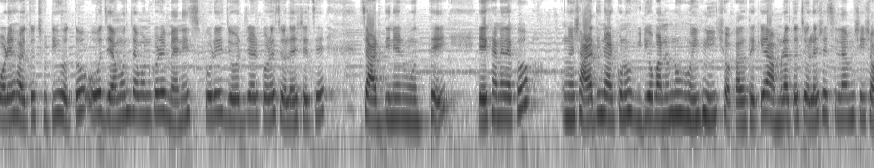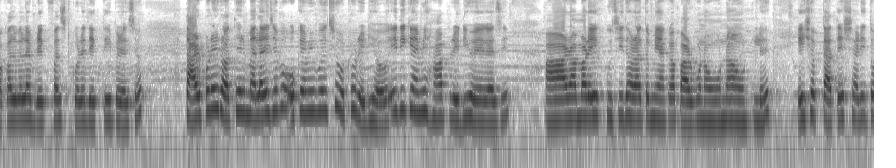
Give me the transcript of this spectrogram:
পরে হয়তো ছুটি হতো। ও যেমন তেমন করে ম্যানেজ করে জোর জার করে চলে এসেছে। চার দিনের মধ্যেই। এখানে দেখো সারাদিন আর কোনো ভিডিও বানানো হয়নি সকাল থেকে। আমরা তো চলে এসেছিলাম সেই সকালবেলা ব্রেকফাস্ট করে, দেখতেই পেরেছ। তারপরে রথের মেলায় যাব, ওকে আমি বলছি, ওঠো রেডি হও। এদিকে আমি হাফ রেডি হয়ে গেছি। আর আমার এই কুচি ধরা তো আমি একা পারব না, ও না উঠলে। এইসব তাঁতের শাড়ি তো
